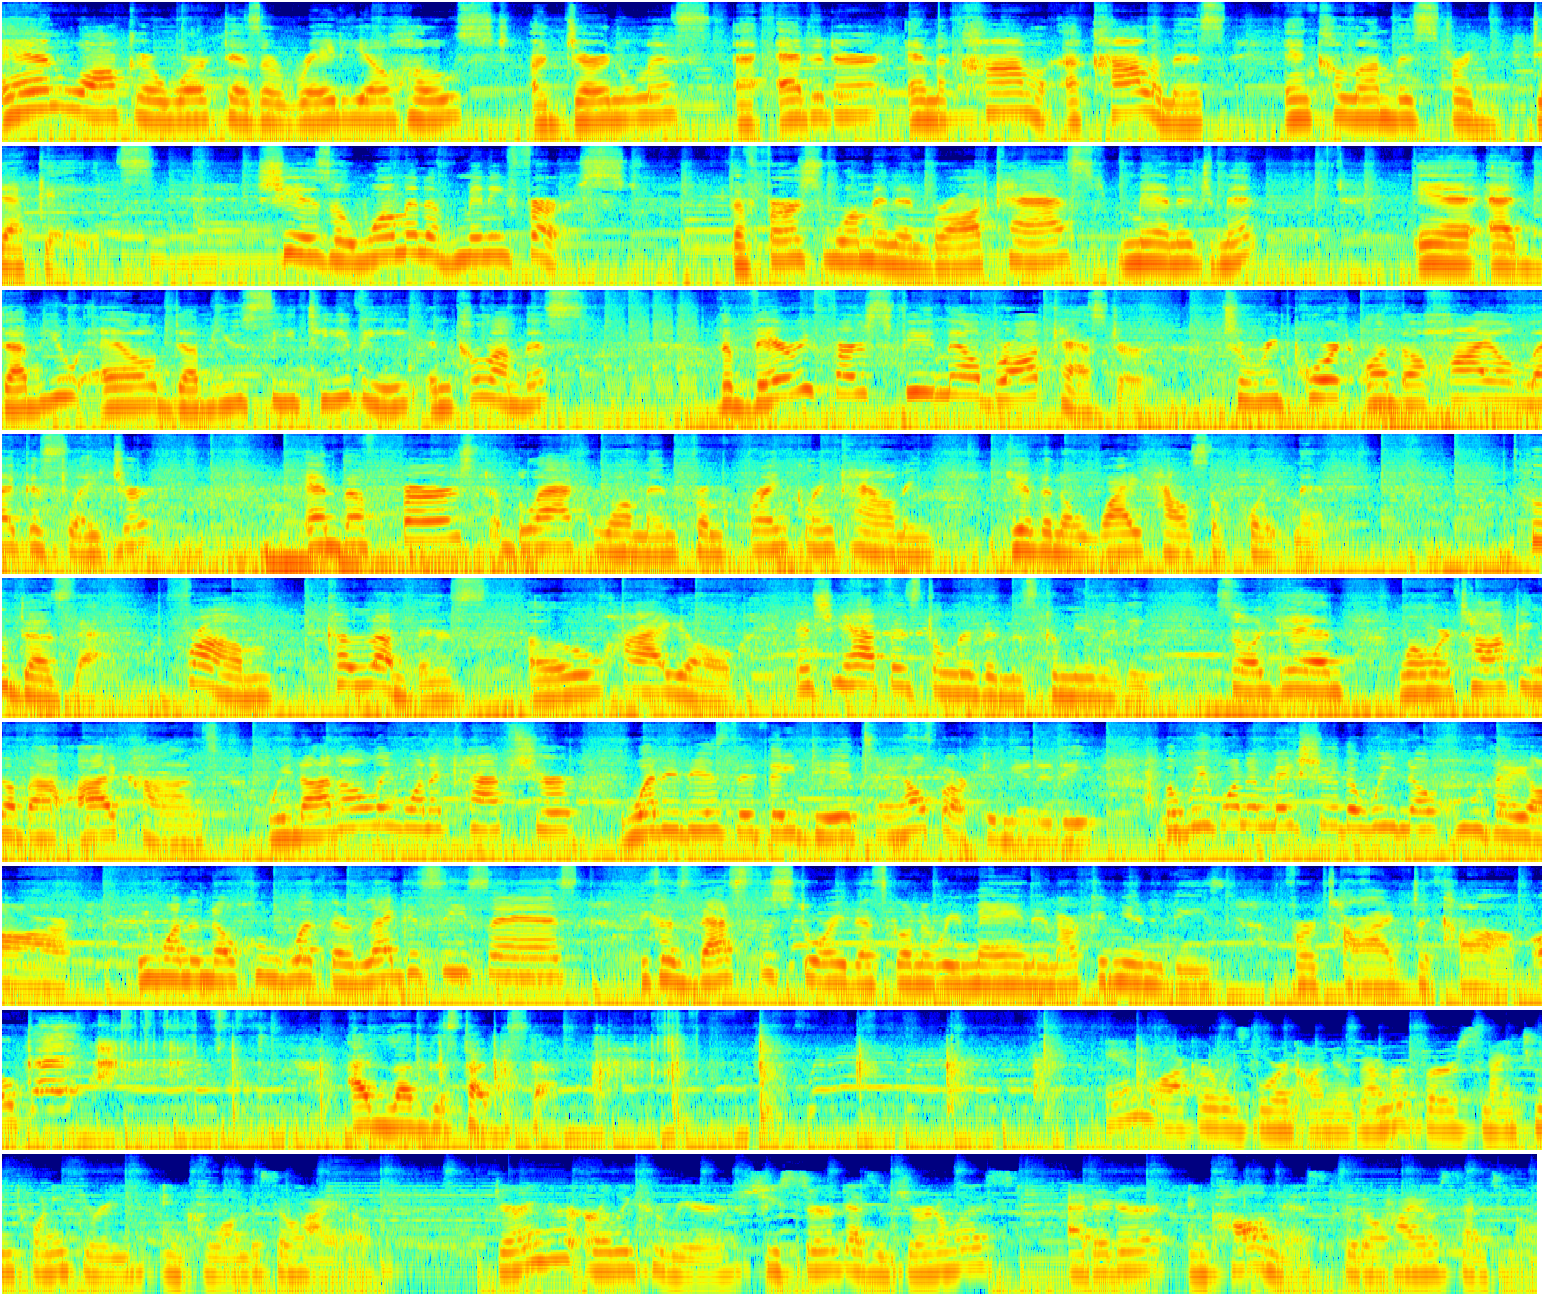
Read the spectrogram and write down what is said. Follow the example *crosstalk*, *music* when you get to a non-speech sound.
Ann Walker worked as a radio host, a journalist, an editor, and a, col- a columnist in Columbus for decades. She is a woman of many firsts. The first woman in broadcast management in, at WLWC TV in Columbus, the very first female broadcaster to report on the Ohio legislature, and the first black woman from Franklin County given a White House appointment. Who does that? From Columbus, Ohio. And she happens to live in this community. So, again, when we're talking about icons, we not only want to capture what it is that they did to help our community, but we want to make sure that we know who they are. We want to know who what their legacy says, because that's the story that's going to remain in our communities for time to come. Okay? I love this type of stuff. Ann Walker was born on November 1st, 1923, in Columbus, Ohio. During her early career, she served as a journalist, editor, and columnist for the Ohio Sentinel.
